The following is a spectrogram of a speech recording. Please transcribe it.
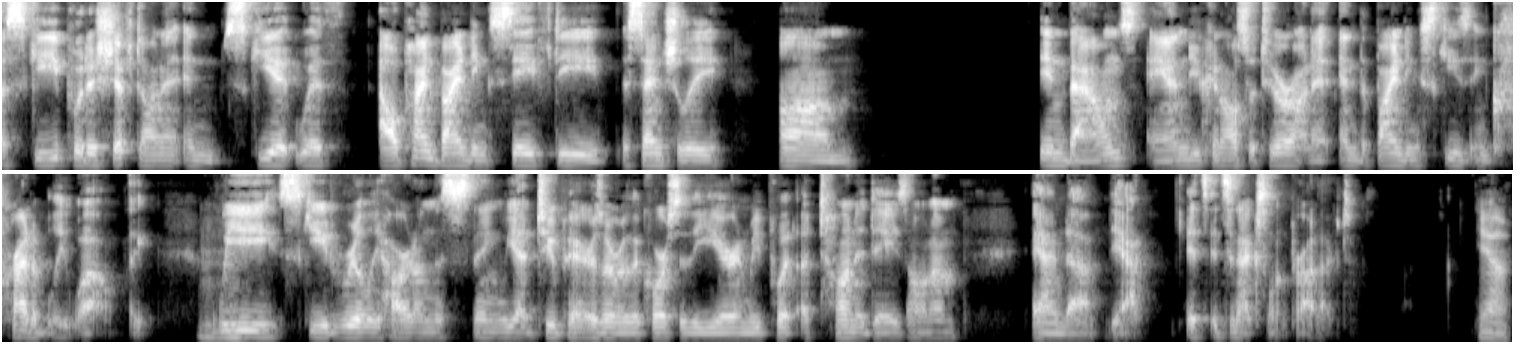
a ski, put a shift on it, and ski it with alpine binding safety, essentially, um, in bounds, and you can also tour on it. And the binding skis incredibly well. Like mm-hmm. we skied really hard on this thing. We had two pairs over the course of the year, and we put a ton of days on them. And uh, yeah, it's it's an excellent product. Yeah,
